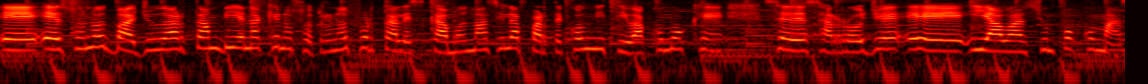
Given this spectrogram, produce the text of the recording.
Eh, eso nos va a ayudar también a que nosotros nos fortalezcamos más y la parte cognitiva como que se desarrolle y avance un poco más.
